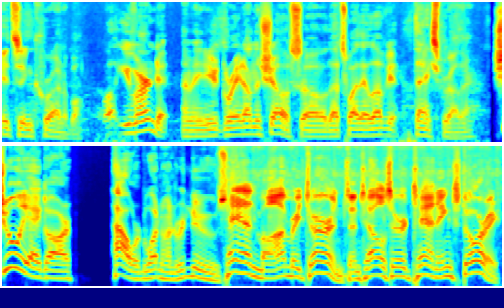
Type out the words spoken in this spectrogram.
it's incredible. Well, you've earned it. I mean, you're great on the show, so that's why they love you. Thanks, brother. Shuli Egar, Howard 100 News. Tan Mom returns and tells her tanning story.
